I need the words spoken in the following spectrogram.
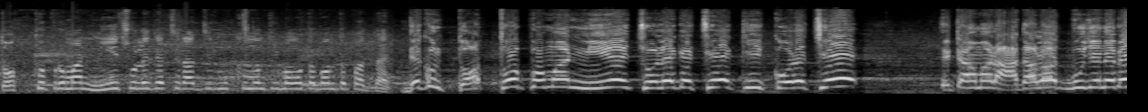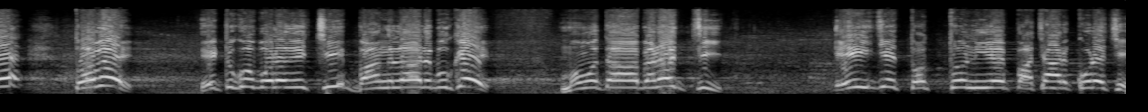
তথ্য প্রমাণ নিয়ে চলে যাচ্ছে রাজ্যের মুখ্যমন্ত্রী মমতা বন্দ্যোপাধ্যায়? দেখুন তথ্য প্রমাণ নিয়ে চলে গেছে কি করেছে? এটা আমার আদালত বুঝে নেবে। তবে এটুকু বলে দিচ্ছি, বাংলার বুকে মমতা ব্যানার্জি এই যে তথ্য নিয়ে পাচার করেছে,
